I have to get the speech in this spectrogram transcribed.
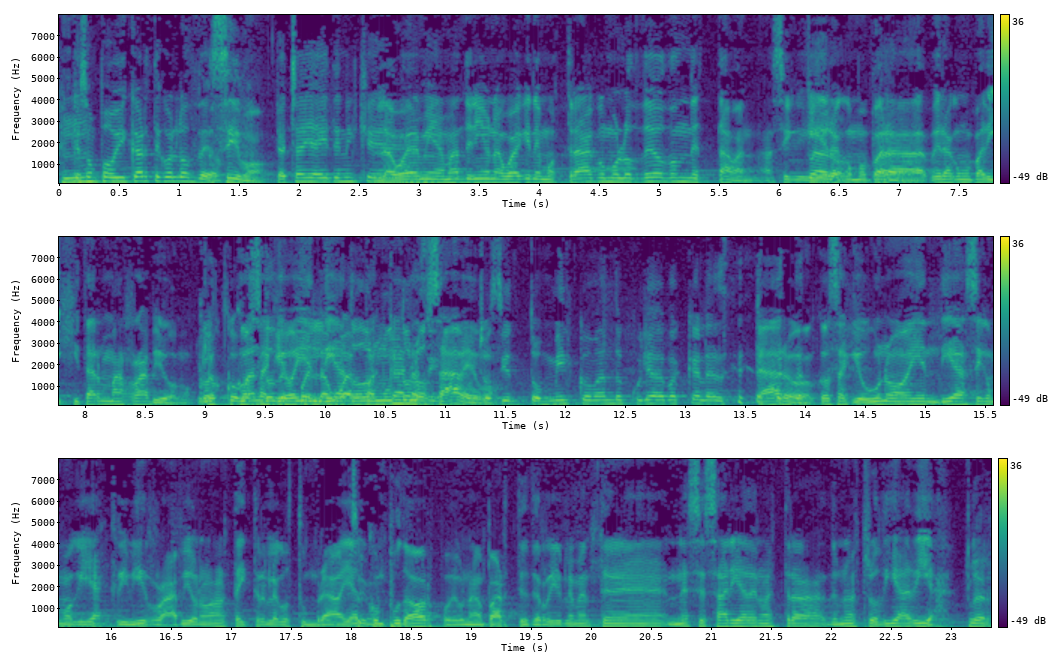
que son para ubicarte con los dedos. Sí, po. ¿Cachai? Ahí tenés que... La weá de mi mamá tenía una weá que te mostraba como los dedos dónde estaban. Así que Claro, era como para claro. era como para digitar más rápido. Y los Co- comandos cosa que hoy en día todo el mundo lo sabe. po. 800.000 comandos culiados de Pascal. Claro, cosa que uno hoy en día así como que ya escribir rápido, no estáis terrible acostumbrado ya Sí. al computador, pues es una parte terriblemente necesaria de nuestra de nuestro día a día. Claro.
